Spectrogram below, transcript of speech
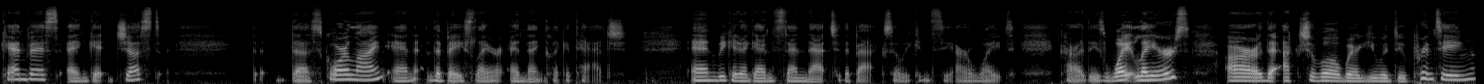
canvas and get just the, the score line and the base layer and then click attach. And we can again send that to the back so we can see our white card. These white layers are the actual where you would do printing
